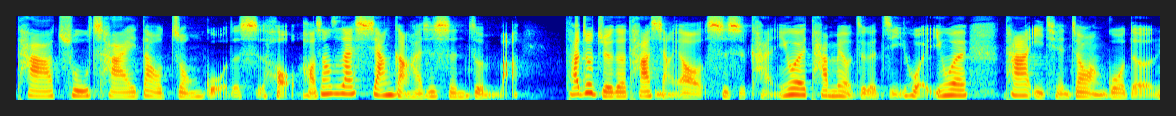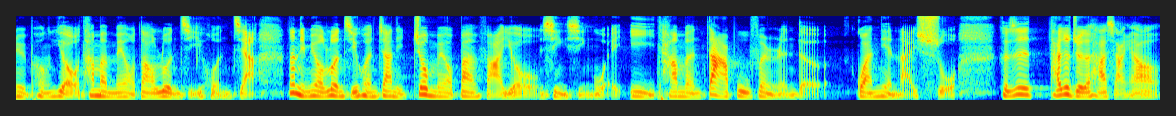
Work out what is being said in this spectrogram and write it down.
他出差到中国的时候，好像是在香港还是深圳吧。他就觉得他想要试试看，因为他没有这个机会，因为他以前交往过的女朋友，他们没有到论及婚嫁。那你没有论及婚嫁，你就没有办法有性行为。以他们大部分人的观念来说，可是他就觉得他想要。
